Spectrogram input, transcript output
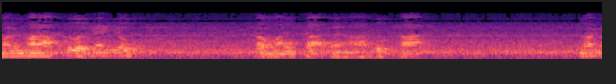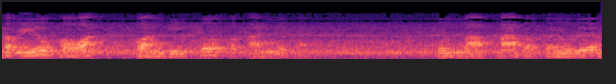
มันมาเกิดในยุคสมัยศาสนาพุทธะมันก็มีรู้ภาวะความดีชั่วประการด้วยกันคุณบาปฆ่าก็เคยรู้เรื่อง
